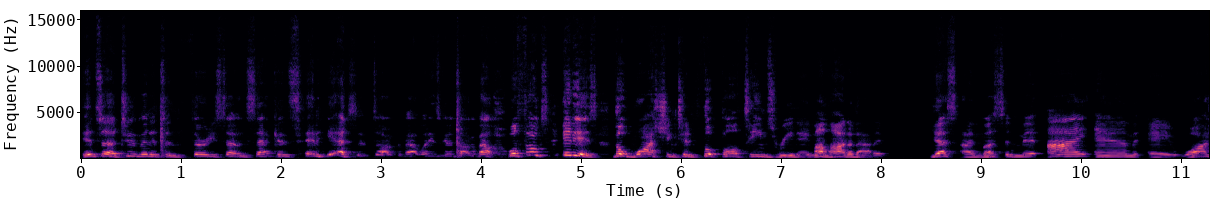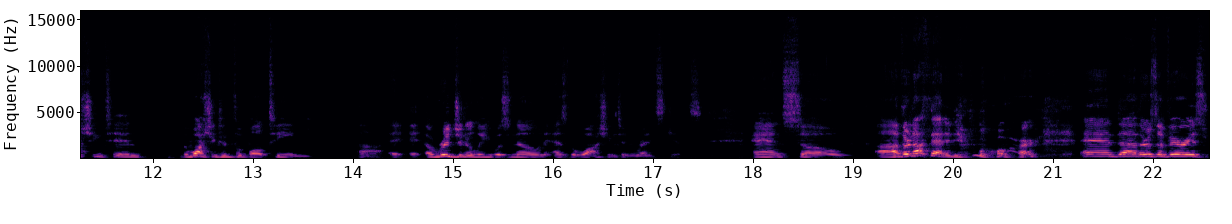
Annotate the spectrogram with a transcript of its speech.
It's uh, two minutes and 37 seconds, and he hasn't talked about what he's going to talk about. Well, folks, it is the Washington football team's rename. I'm hot about it. Yes, I must admit, I am a Washington, the Washington football team uh, it, it originally was known as the Washington Redskins. And so uh, they're not that anymore. And uh, there's a various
